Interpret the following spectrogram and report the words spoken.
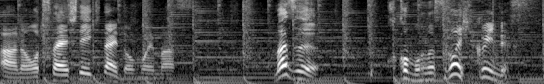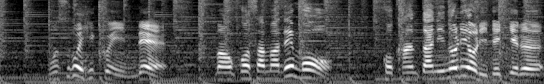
あのお伝えしていきたいと思います。まずここものすごい低いんです。ものすごい低いんで、まあ、お子様でもこう簡単に乗り降りできる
